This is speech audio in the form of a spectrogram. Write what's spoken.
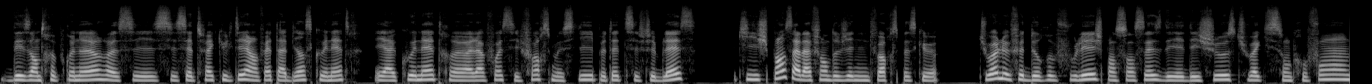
des entrepreneurs, euh, c'est cette faculté en fait à bien se connaître et à connaître à la fois ses forces, mais aussi peut-être ses faiblesses, qui, je pense, à la fin deviennent une force parce que tu vois, le fait de refouler, je pense sans cesse des, choses, tu vois, qui sont profondes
